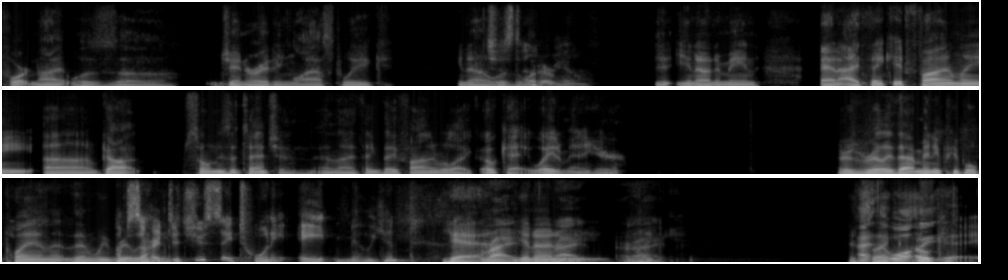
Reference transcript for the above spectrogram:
Fortnite was uh, generating last week. You know, with whatever, unreal. you know what I mean. And I think it finally uh, got Sony's attention, and I think they finally were like, "Okay, wait a minute here. There's really that many people playing it? Then we really, I'm sorry. Did you say 28 million? yeah, Right, You know what I right, mean? right. Like, it's I- like well, it- okay,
